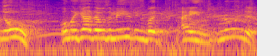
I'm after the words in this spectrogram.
No! Oh my god, that was amazing, but I ruined it.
